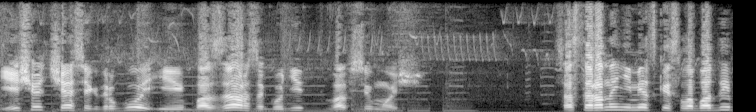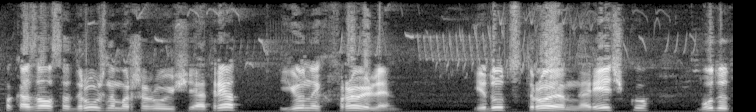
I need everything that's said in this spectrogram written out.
Еще часик-другой, и базар загудит во всю мощь. Со стороны немецкой слободы показался дружно марширующий отряд юных фройлен. Идут строем на речку, будут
